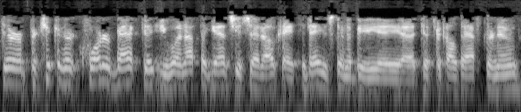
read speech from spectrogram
there a particular quarterback that you went up against? You said, "Okay, today is going to be a uh, difficult afternoon."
